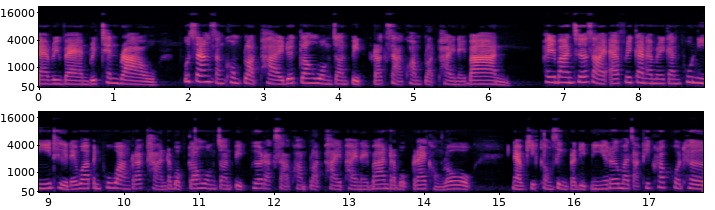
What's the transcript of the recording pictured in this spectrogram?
Mary Van Britten Brown ผู้สร้างสังคมปลอดภัยด้วยกล้องวงจรปิดรักษาความปลอดภัยในบ้าน พยาบาลเชื้อสายแอฟริกันอเมริกันผู้นี้ถือได้ว่าเป็นผู้วางรากฐานระบบกล้องวงจรปิด เพื่อรักษาความปลอดภัยภายในบ้านระบบแรกของโลก แนวคิดของสิ่งประดิษฐ์นี้เริ่มมาจากที่ครอบครัวเธอ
